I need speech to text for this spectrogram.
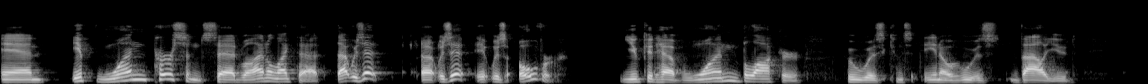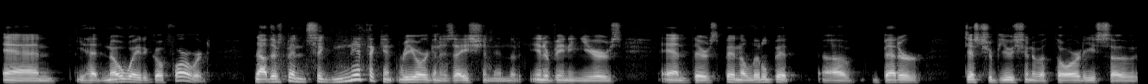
And if one person said, Well, I don't like that, that was it. That was it. It was over you could have one blocker who was you know who was valued and you had no way to go forward now there's been significant reorganization in the intervening years and there's been a little bit of better distribution of authority so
